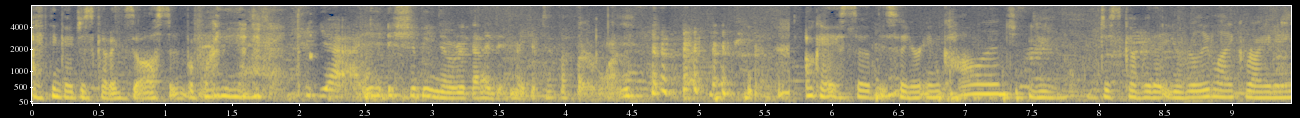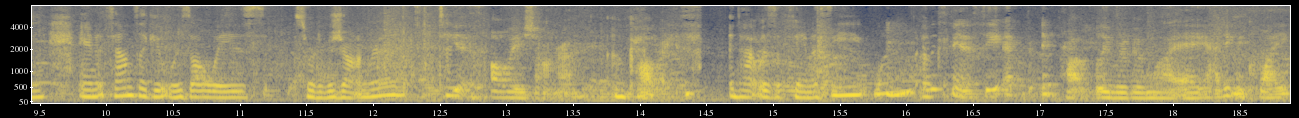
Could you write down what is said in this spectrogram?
I think I just got exhausted before the end of it. yeah, it should be noted that I didn't make it to the third one. Okay, so so you're in college, you discover that you really like writing, and it sounds like it was always sort of a genre type. yes, always genre. Okay. Always. And that was a fantasy one. Mm-hmm, it was fantasy. It, it probably would have been YA. I didn't quite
